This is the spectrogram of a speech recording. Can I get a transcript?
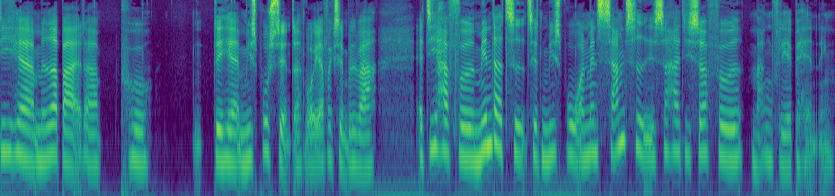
de her medarbejdere på det her misbrugscenter, hvor jeg for eksempel var, at de har fået mindre tid til den misbrugeren, men samtidig så har de så fået mange flere behandling.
